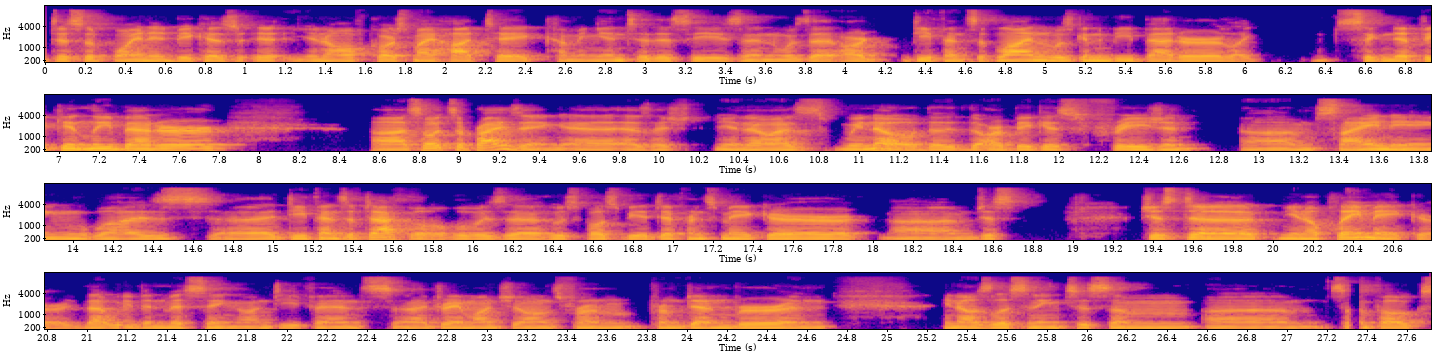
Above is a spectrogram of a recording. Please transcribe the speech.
disappointed because it, you know, of course, my hot take coming into the season was that our defensive line was going to be better, like significantly better. Uh, so it's surprising, as I, you know, as we know, the, the our biggest free agent um, signing was a defensive tackle who was a, who's supposed to be a difference maker, um, just just a you know playmaker that we've been missing on defense. Uh, Dre'Mont Jones from from Denver, and you know, I was listening to some um, some folks,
